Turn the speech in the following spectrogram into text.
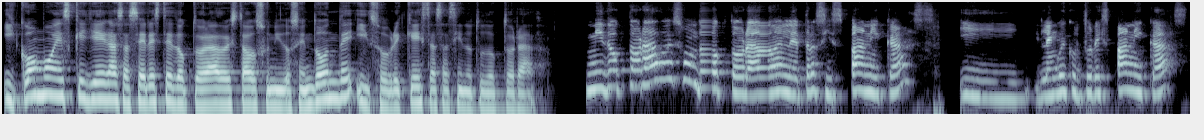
¿Y cómo es que llegas a hacer este doctorado a Estados Unidos? ¿En dónde y sobre qué estás haciendo tu doctorado? Mi doctorado es un doctorado en letras hispánicas y lengua y cultura hispánicas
